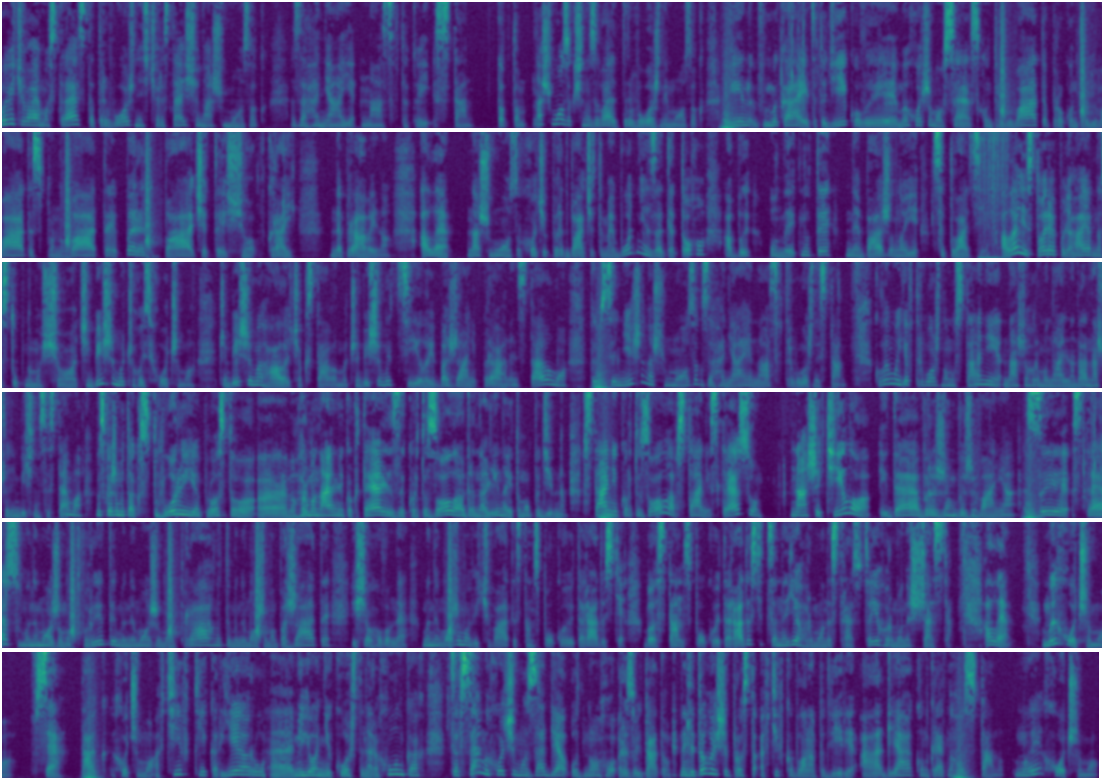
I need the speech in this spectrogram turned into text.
Ми відчуваємо стрес та тривожність через те, що наш мозок заганяє нас в такий стан. Тобто наш мозок ще називають тривожний мозок. Він вмикається тоді, коли ми хочемо все сконтролювати, проконтролювати, спланувати, передбачити, що вкрай неправильно. Але наш мозок хоче передбачити майбутнє задля того, аби уникнути небажаної ситуації. Але історія полягає в наступному: що чим більше ми чогось хочемо, чим більше ми галочок ставимо, чим більше ми цілей, бажань, прагнень ставимо, тим сильніше наш мозок заганяє нас в тривожний стан. Коли ми є в тривожному стані, наша гормональна, да, наша лімбічна система, ну скажімо так, створює просто е, гормональний коктейль з кортизола, адреналіна і тому подібне. В стані кортизола, в стані стресу. Наше тіло йде в режим виживання. З стресу ми не можемо творити, ми не можемо прагнути, ми не можемо бажати. І що головне, ми не можемо відчувати стан спокою та радості. Бо стан спокою та радості це не є гормони стресу, це є гормони щастя. Але ми хочемо все. Так, хочемо автівки, кар'єру, е, мільйонні кошти на рахунках. Це все ми хочемо задля одного результату. Не для того, щоб просто автівка була на подвір'ї, а для конкретного стану. Ми хочемо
